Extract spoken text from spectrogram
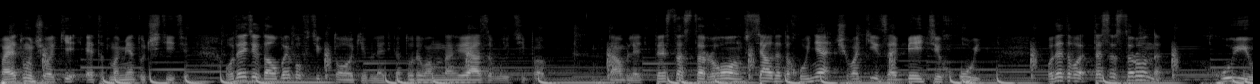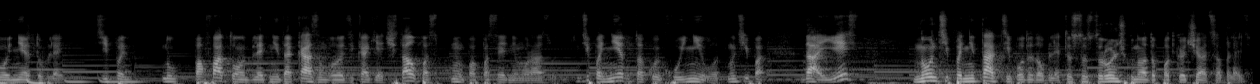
Поэтому, чуваки, этот момент учтите. Вот этих долбэбов в ТикТоке, блядь, которые вам навязывают, типа, там, блядь, тестостерон, вся вот эта хуйня, чуваки, забейте хуй. Вот этого тестостерона, хуй его нету, блядь. Типа, ну, по факту он, блядь, не доказан, вроде как я читал, по, ну, по последнему разу. Ну, типа, нету такой хуйни, вот. Ну, типа, да, есть, но он типа не так, типа вот это, блядь, тестостерончику надо подкачаться, блядь.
